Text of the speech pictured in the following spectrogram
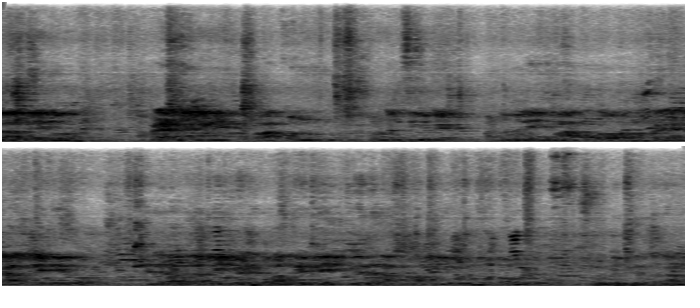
നഷ്ടമാവില്ല" എന്ന് പറഞ്ഞു. അപ്പോഴാണ് എനിക്ക് മാർക്ക് കുറവാണ് അപ്പോഴാണ് ഞാൻ കാൽക്കുലേറ്റ് ചെയ്തപ്പോൾ എന്റെ പടത്തിൽ അഭിനയിക്ക് വേണ്ടിയിട്ട് വന്നു കഴിഞ്ഞാൽ എനിക്ക് അതുകൊണ്ട് ഷൂട്ട് തീർത്തിട്ടാണ്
